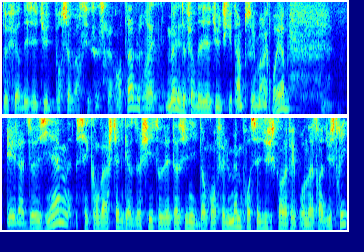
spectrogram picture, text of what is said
de faire des études pour savoir si ça serait rentable, Ouais. même Ouais. de faire des études, ce qui est absolument incroyable. Et la deuxième, c'est qu'on va acheter le gaz de schiste aux États-Unis. Donc on fait le même procédé qu'on a fait pour notre industrie.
